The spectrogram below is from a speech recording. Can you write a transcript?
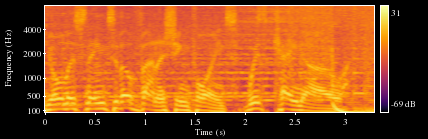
You're listening to The Vanishing Point with Kano.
